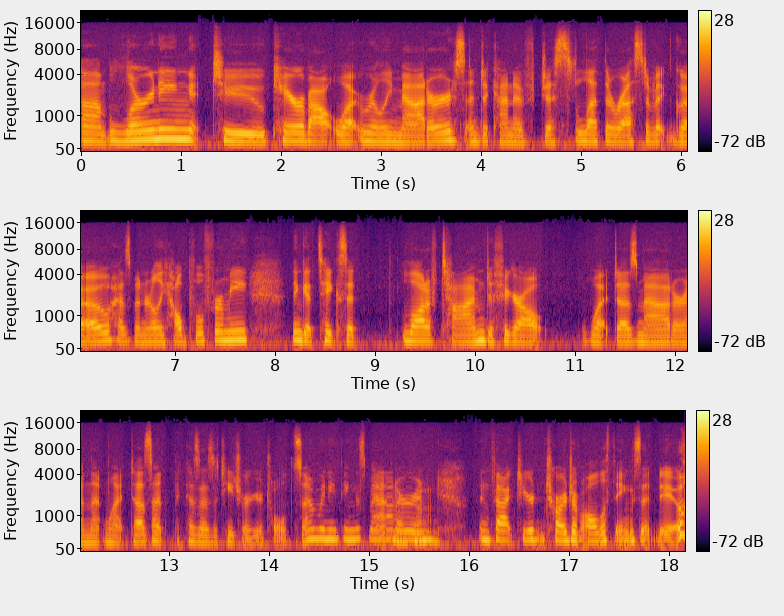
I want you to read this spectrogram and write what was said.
um, learning to care about what really matters and to kind of just let the rest of it go has been really helpful for me. I think it takes a lot of time to figure out what does matter and then what doesn't because as a teacher you're told so many things matter and in fact you're in charge of all the things that do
